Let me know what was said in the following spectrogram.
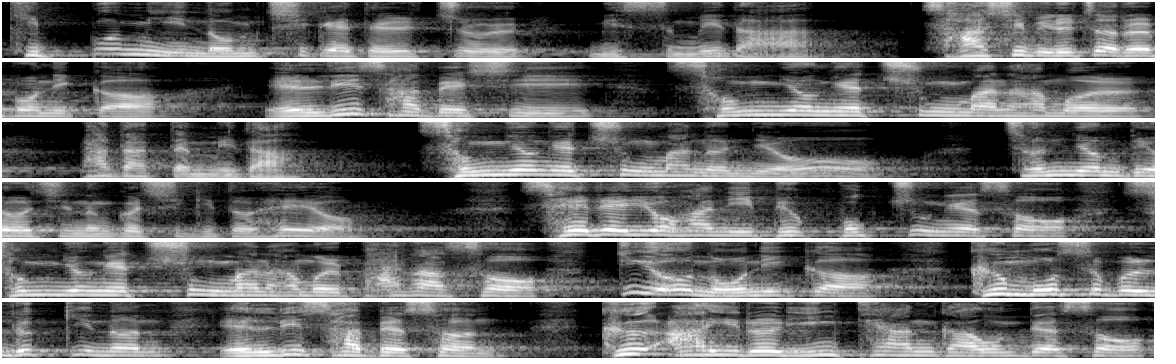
기쁨이 넘치게 될 줄 믿습니다. 41절을 보니까 엘리사벳이 성령의 충만함을 받았답니다. 성령의 충만은요, 전염되어지는 것이기도 해요. 세례 요한이 복중에서 성령의 충만함을 받아서 뛰어노니까 그 모습을 느끼는 엘리사벳은 그 아이를 잉태한 가운데서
